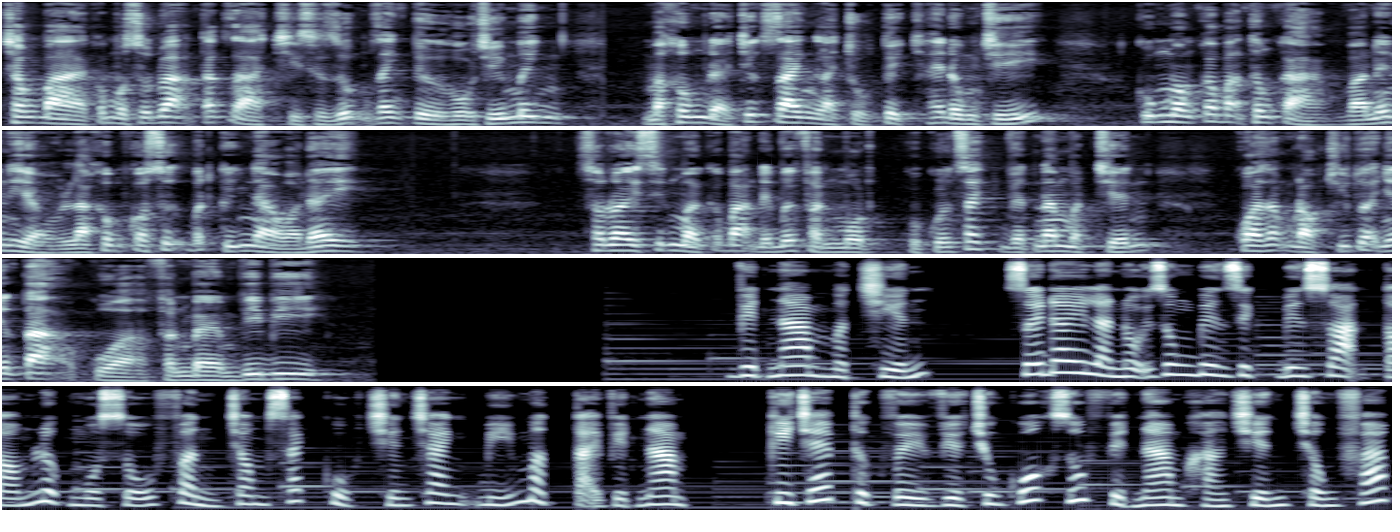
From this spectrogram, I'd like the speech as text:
Trong bài có một số đoạn tác giả chỉ sử dụng danh từ Hồ Chí Minh mà không để chức danh là chủ tịch hay đồng chí. Cũng mong các bạn thông cảm và nên hiểu là không có sự bất kính nào ở đây. Sau đây xin mời các bạn đến với phần 1 của cuốn sách Việt Nam Mật Chiến qua giọng đọc trí tuệ nhân tạo của phần mềm VB. Việt Nam Mật Chiến Dưới đây là nội dung biên dịch biên soạn tóm lược một số phần trong sách Cuộc chiến tranh bí mật tại Việt Nam, ghi chép thực về việc Trung Quốc giúp Việt Nam kháng chiến chống Pháp.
